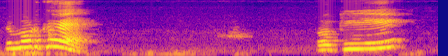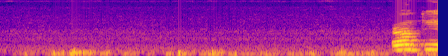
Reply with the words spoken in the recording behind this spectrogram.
ഒരു ഉമ്മ കൊടുക്കേ. റോക്കി. റോക്കി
